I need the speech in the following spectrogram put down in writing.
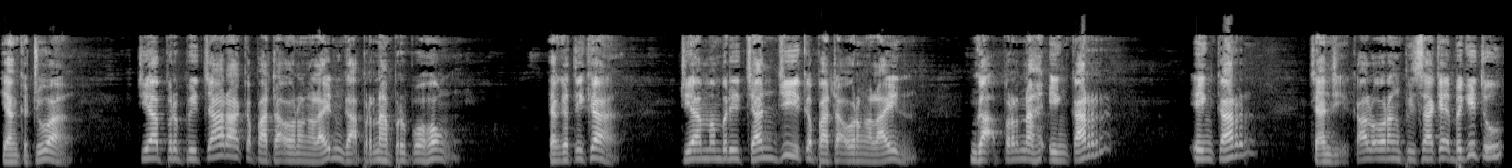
Yang kedua, dia berbicara kepada orang lain enggak pernah berbohong. Yang ketiga, dia memberi janji kepada orang lain, enggak pernah ingkar, ingkar janji. Kalau orang bisa kayak begitu,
